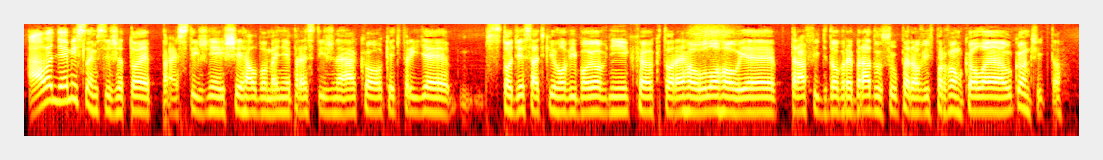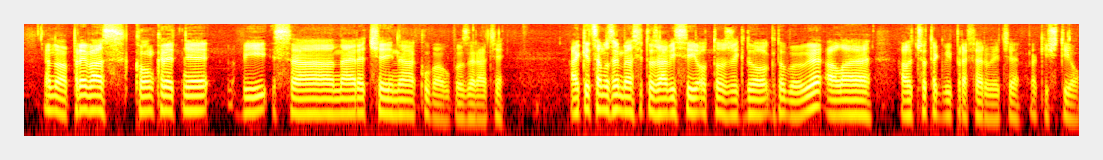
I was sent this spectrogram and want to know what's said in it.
Ale nemyslím si, že to je prestížnejšie alebo menej prestížne, ako keď príde 110-kilový bojovník, ktorého úlohou je trafiť dobre bradu superovi v prvom kole a ukončiť to. Áno, a pre vás konkrétne vy sa najradšej na Kuba upozeráte. Aj keď samozrejme asi to závisí od toho, že kto, kto bojuje, ale, ale čo tak vy preferujete? Aký štýl?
